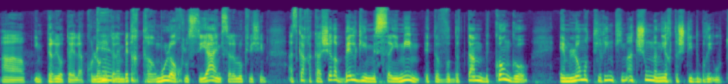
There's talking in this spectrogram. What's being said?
האימפריות האלה, הקולוניות כן. האלה, הם בטח תרמו לאוכלוסייה, הם סללו כבישים. אז ככה, כאשר הבלגים מסיימים את עבודתם בקונגו, הם לא מותירים כמעט שום נניח תשתית בריאות.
